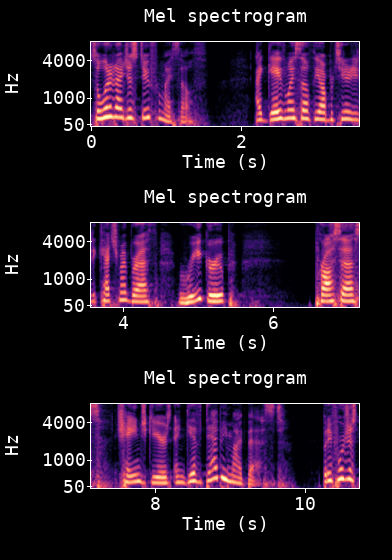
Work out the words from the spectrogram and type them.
So what did I just do for myself? I gave myself the opportunity to catch my breath, regroup, process, change gears and give Debbie my best. But if we're just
